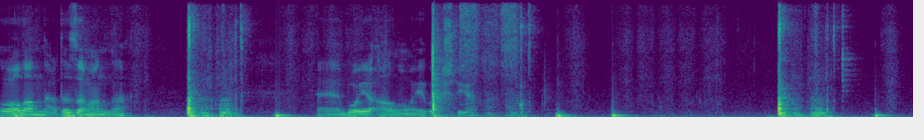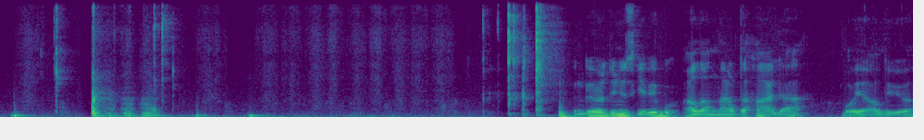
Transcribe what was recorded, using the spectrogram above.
o alanlarda zamanla e, boya almamaya başlıyor. Gördüğünüz gibi bu alanlarda hala boya alıyor.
